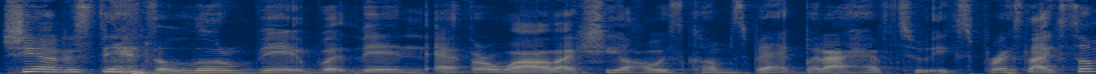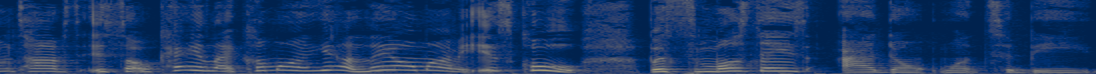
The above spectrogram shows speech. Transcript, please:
She understands a little bit, but then after a while, like she always comes back. But I have to express, like sometimes it's okay. Like, come on, yeah, lay on mommy, it's cool. But most days, I don't want to be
